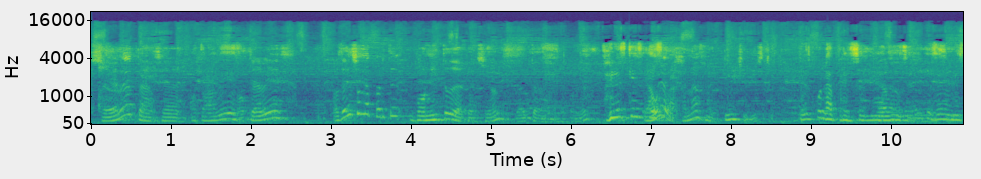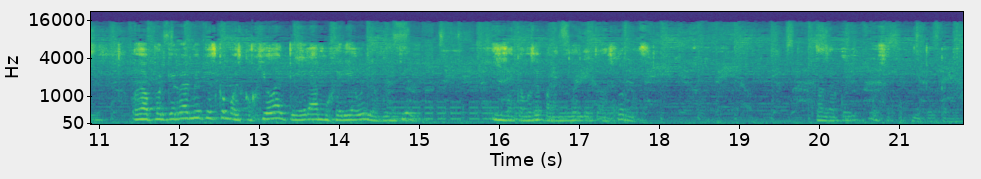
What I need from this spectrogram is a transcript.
serenata, o sea, Otra vez. otra vez. O sea, es una parte bonita de la canción. Ahorita la. Pero es que es, La voy es- a bajar más, me pinche listo. pero es por la personalidad. Vamos a o sea, ver. hay que ser honesto. O sea, porque realmente es como escogió al que era mujeriego y le fue infiel. Y se acabó separando de él de todas formas. ¿Estás de acuerdo? No sé, ni puedo cambiar.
